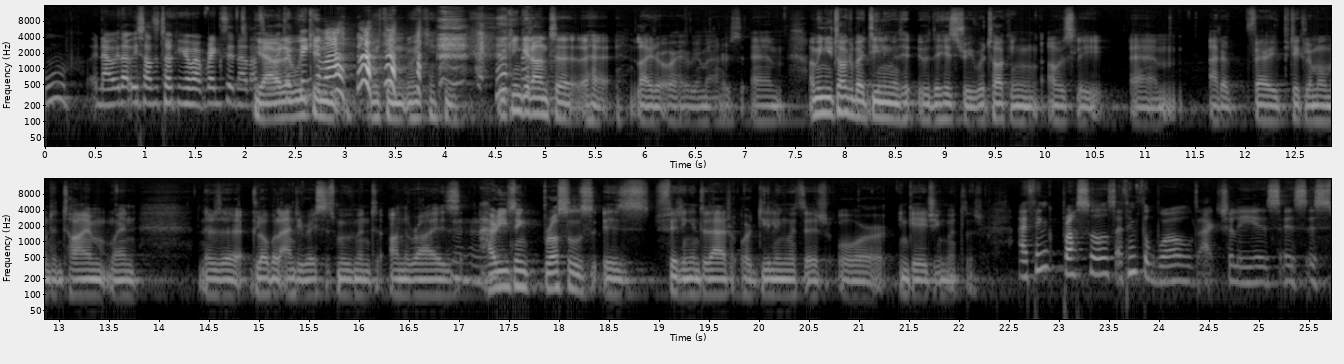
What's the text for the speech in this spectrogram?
Ooh, now that we started talking about Brexit, now that's yeah, well, we, can, we can we can we can get on to uh, lighter or heavier matters. Um, I mean, you talked about dealing with with the history. We're talking obviously um, at a very particular moment in time when there's a global anti-racist movement on the rise. Mm-hmm. How do you think Brussels is fitting into that, or dealing with it, or engaging with it? I think Brussels, I think the world actually is, is, is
